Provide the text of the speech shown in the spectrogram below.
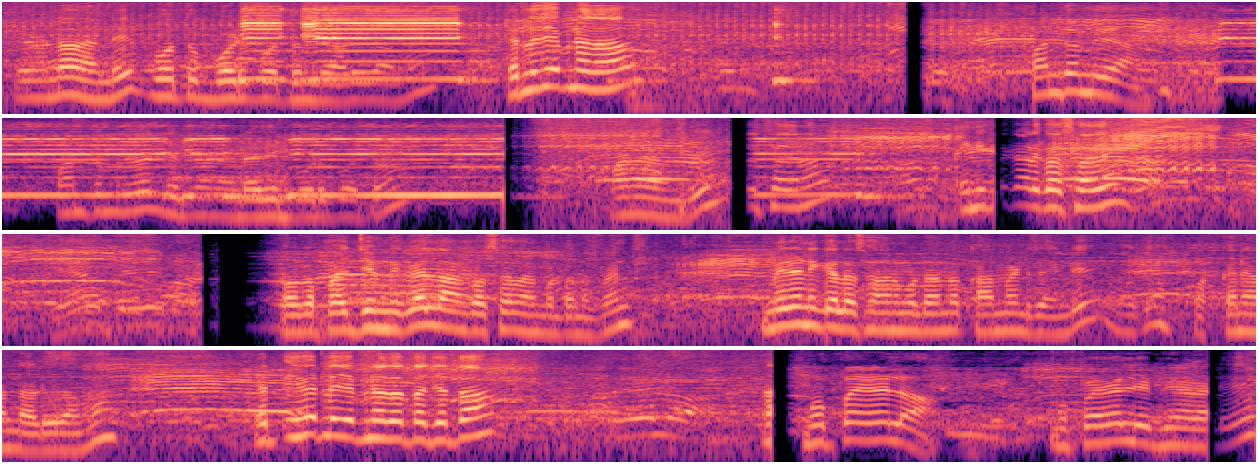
ఇక్కడ ఉండదండి పోతు బోడిపోతుంది అడుగుదాము. ఎట్లా చెప్పినదా పంతొమ్మిదా? పంతొమ్మిది వేలు చెప్పినాడండి అది బోడిపోతు ఎన్ని కాడికి వస్తుంది? ఒక పద్దెనిమిది వేలు దానికి వస్తుంది అనుకుంటాను ఫ్రెండ్స్. మీరు ఎన్ని కేలు వస్తుంది అనుకుంటాను కామెంట్ చేయండి. ఓకే పక్కనే ఉండి అడుగుదాము. ఇవి ఎట్లా చెప్పిన తర్వాత జత? ముప్పై వేలు. ముప్పై వేలు చెప్పినాడండి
